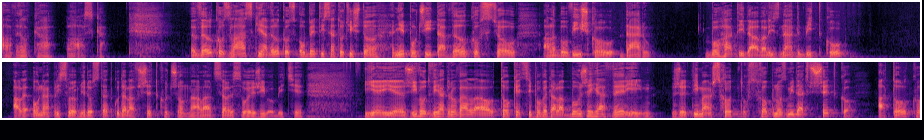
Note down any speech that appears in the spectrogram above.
a veľká láska. Veľkosť lásky a veľkosť obety sa totižto nepočíta veľkosťou alebo výškou daru. Bohatí dávali z nadbytku, ale ona pri svojom nedostatku dala všetko, čo mala, celé svoje živobytie. Jej život vyjadroval to, keď si povedala, Bože, ja verím, že ty máš schopnosť mi dať všetko a toľko,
